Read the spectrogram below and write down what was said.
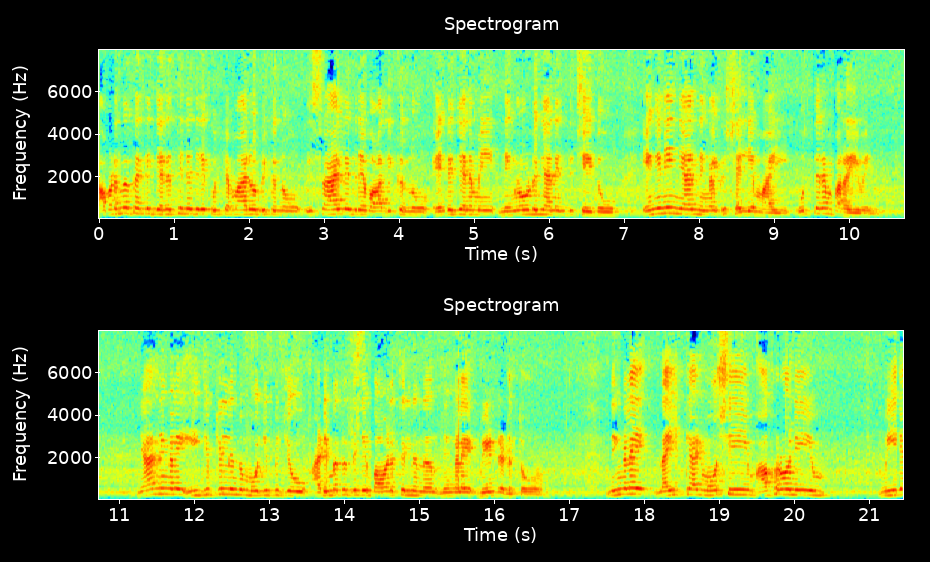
അവിടുന്ന് തന്റെ ജനത്തിനെതിരെ കുറ്റം ആരോപിക്കുന്നു ഇസ്രായേലിനെതിരെ വാദിക്കുന്നു. എന്റെ ജനമേ നിങ്ങളോട് ഞാൻ എന്ത് ചെയ്തു? എങ്ങനെ ഞാൻ നിങ്ങൾക്ക് ശല്യമായി? ഉത്തരം പറയുവിൻ. ഞാൻ നിങ്ങളെ ഈജിപ്തിൽ നിന്ന് മോചിപ്പിച്ചു അടിമത്തത്തിന്റെ ഭവനത്തിൽ നിന്ന് നിങ്ങളെ വീണ്ടെടുത്തു. നിങ്ങളെ നയിക്കാൻ മോശയെയും അഹ്റോനെയും മീര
